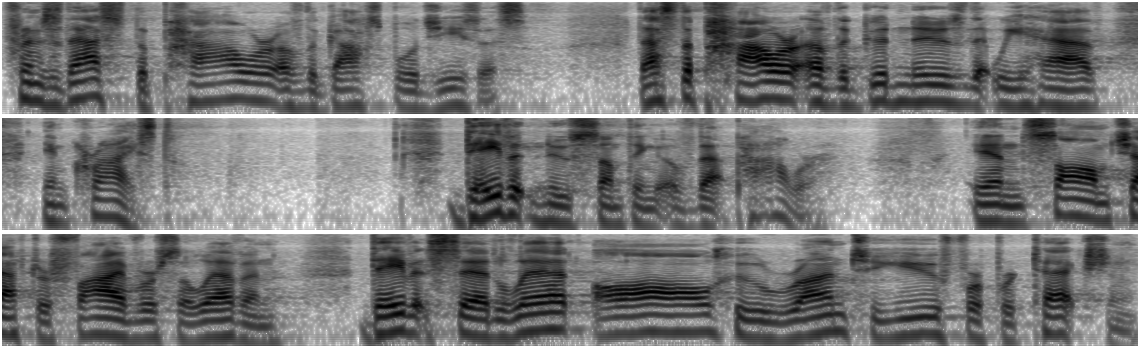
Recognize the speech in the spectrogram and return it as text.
Friends, that's the power of the gospel of Jesus. That's the power of the good news that we have in Christ. David knew something of that power. In Psalm chapter 5, verse 11, David said, Let all who run to you for protection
